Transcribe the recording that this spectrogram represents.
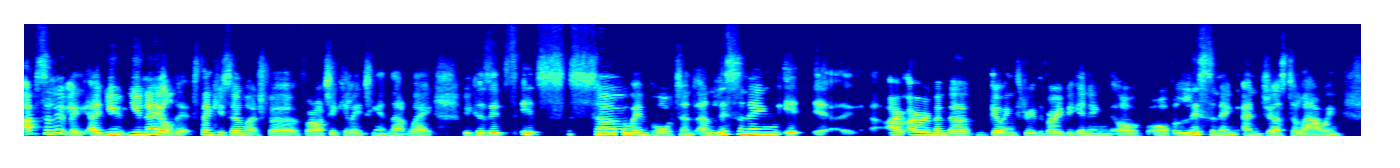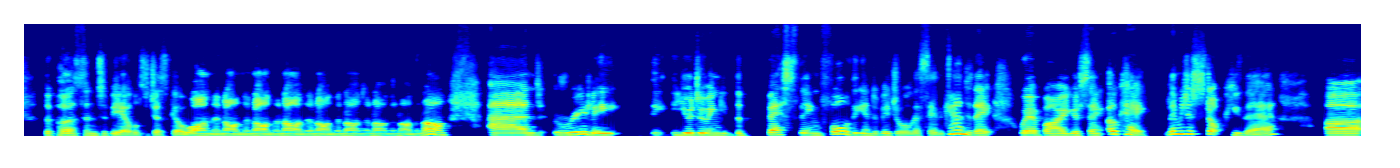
absolutely. Uh, you you nailed it. Thank you so much for for articulating it in that way because it's it's so important. And listening, it, it I, I remember going through the very beginning of of listening and just allowing the person to be able to just go on and on and on and on and on and on and on and on and on, and really you're doing the best thing for the individual, let's say the candidate, whereby you're saying, okay, let me just stop you there. Uh,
